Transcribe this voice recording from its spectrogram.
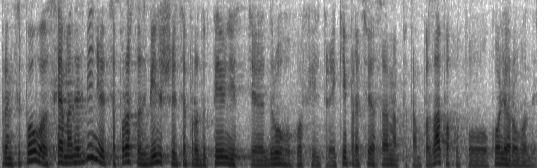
Принципово схема не змінюється, просто збільшується продуктивність другого фільтру, який працює саме там, по запаху, по кольору води.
